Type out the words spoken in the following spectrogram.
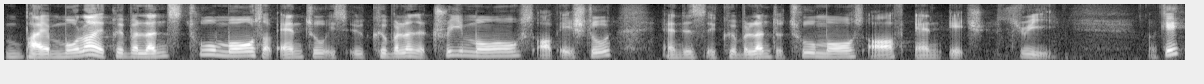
by molar equivalence, 2 moles of N2 is equivalent to 3 moles of H2, and this is equivalent to 2 moles of NH3. Okay?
